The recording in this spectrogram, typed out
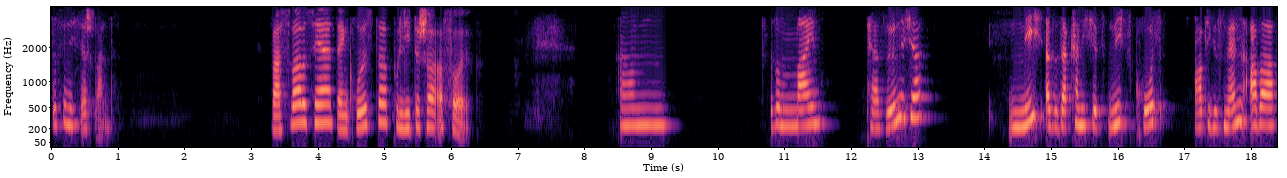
das finde ich sehr spannend. Was war bisher dein größter politischer Erfolg? Ähm, also mein persönlicher nicht, also da kann ich jetzt nichts Großartiges nennen, aber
